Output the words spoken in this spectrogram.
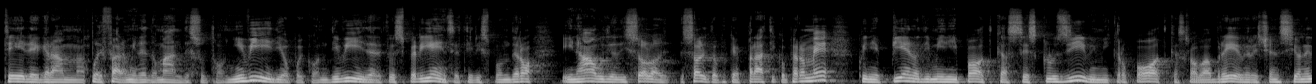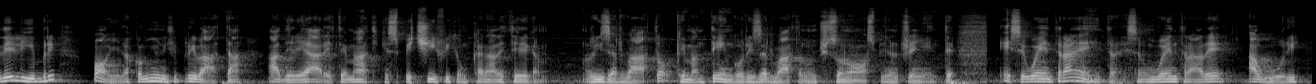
Telegram puoi farmi le domande sotto ogni video, puoi condividere le tue esperienze, ti risponderò in audio di solo, solito perché è pratico per me, quindi è pieno di mini podcast esclusivi, micro podcast, roba breve, recensione dei libri, poi la community privata ha delle aree tematiche specifiche, un canale Telegram riservato, che mantengo riservato, non ci sono ospiti, non c'è niente. E se vuoi entrare, entra, e se non vuoi entrare, auguri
